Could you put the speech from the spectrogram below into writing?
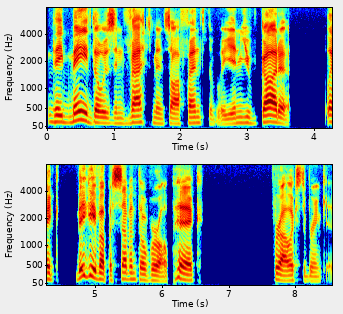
they made those investments offensively, and you've gotta like they gave up a seventh overall pick for Alex DeBrincat.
